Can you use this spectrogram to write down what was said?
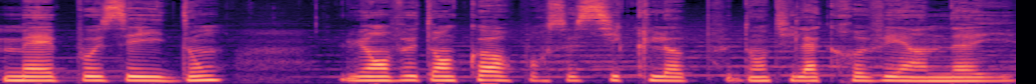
Mais Poséidon lui en veut encore pour ce cyclope dont il a crevé un œil,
